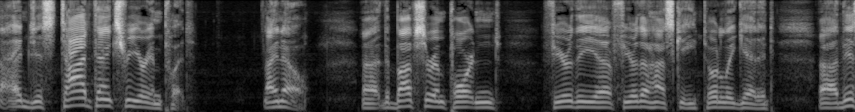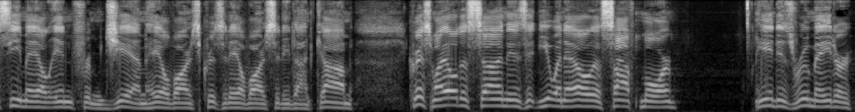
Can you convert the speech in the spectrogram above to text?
I'm just Todd. Thanks for your input. I know uh, the buffs are important. Fear the uh, fear the husky. Totally get it. Uh, this email in from Jim Halevars Chris at HailVarsity.com. Chris, my oldest son is at UNL, a sophomore. He and his roommate are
